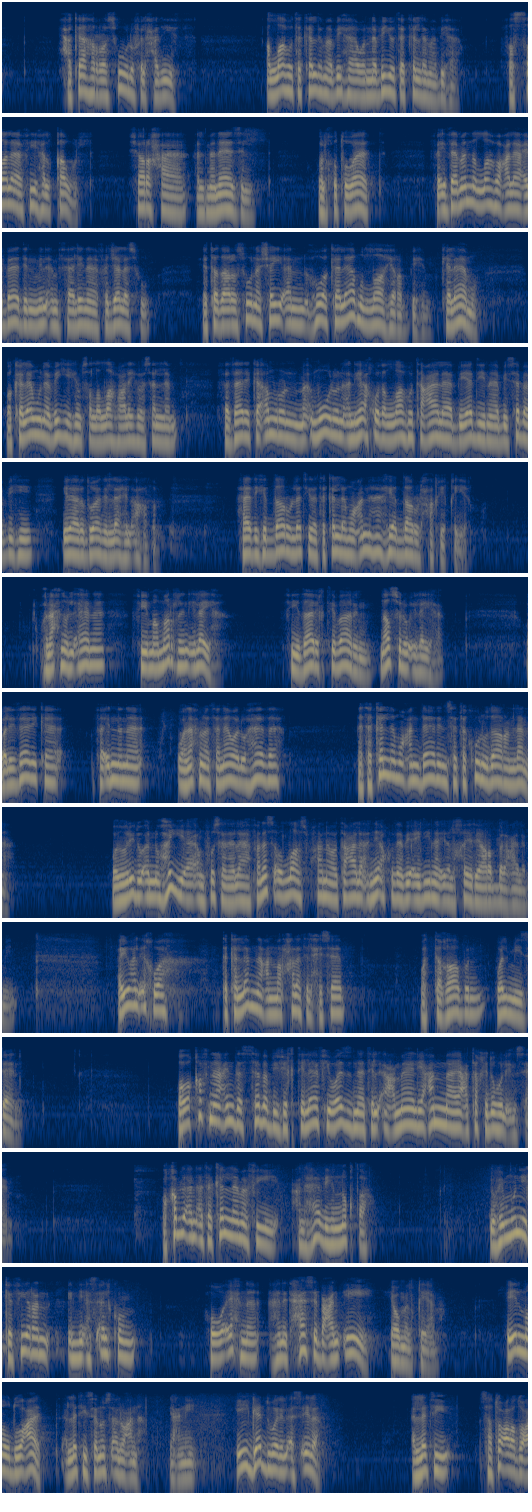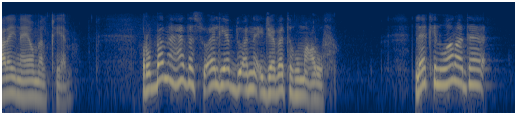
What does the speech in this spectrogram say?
حكاها الرسول في الحديث. الله تكلم بها والنبي تكلم بها. فالصلى فيها القول شرح المنازل والخطوات. فإذا من الله على عباد من أمثالنا فجلسوا يتدارسون شيئا هو كلام الله ربهم كلامه. وكلام نبيهم صلى الله عليه وسلم فذلك أمر مأمول أن يأخذ الله تعالى بيدنا بسببه إلى رضوان الله الأعظم. هذه الدار التي نتكلم عنها هي الدار الحقيقية. ونحن الآن في ممر إليها في دار اختبار نصل إليها. ولذلك فإننا ونحن نتناول هذا نتكلم عن دار ستكون دارا لنا. ونريد أن نهيئ أنفسنا لها فنسأل الله سبحانه وتعالى أن يأخذ بأيدينا إلى الخير يا رب العالمين. أيها الإخوة تكلمنا عن مرحلة الحساب والتغابن والميزان. ووقفنا عند السبب في اختلاف وزنة الأعمال عما يعتقده الإنسان. وقبل أن أتكلم في عن هذه النقطة يهمني كثيرا أني أسألكم هو إحنا هنتحاسب عن إيه يوم القيامة؟ إيه الموضوعات التي سنسأل عنها؟ يعني إيه جدول الأسئلة التي ستعرض علينا يوم القيامة؟ ربما هذا السؤال يبدو أن إجابته معروفة لكن ورد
